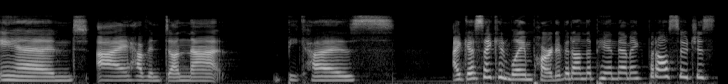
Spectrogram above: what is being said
and I haven't done that because I guess I can blame part of it on the pandemic, but also just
